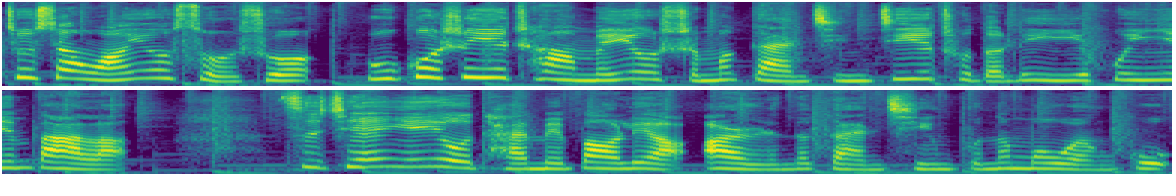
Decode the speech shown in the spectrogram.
就像网友所说，不过是一场没有什么感情基础的利益婚姻罢了。此前也有台媒爆料，二人的感情不那么稳固，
